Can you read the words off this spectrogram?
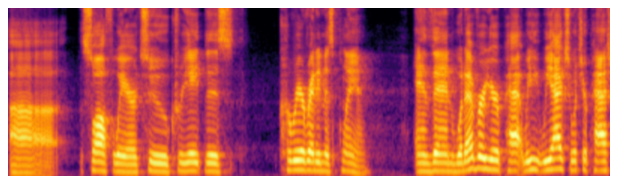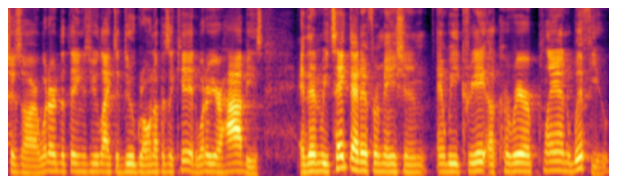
uh, software to create this career readiness plan. And then whatever your pat, we we ask you what your passions are. What are the things you like to do growing up as a kid? What are your hobbies? And then we take that information and we create a career plan with you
